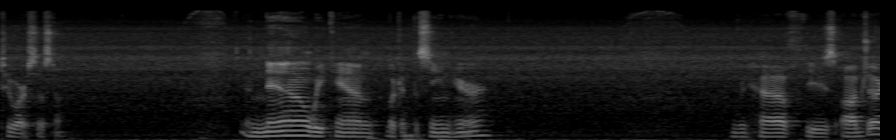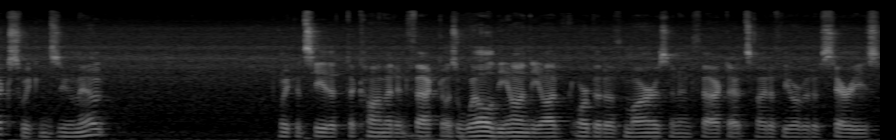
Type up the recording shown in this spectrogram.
to our system. And now we can look at the scene here. We have these objects, we can zoom out. We could see that the comet in fact goes well beyond the orbit of Mars and in fact outside of the orbit of Ceres.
